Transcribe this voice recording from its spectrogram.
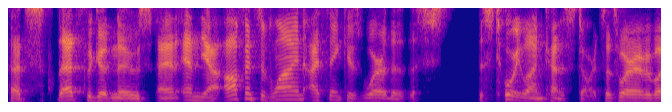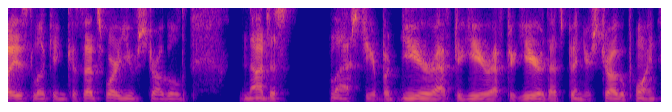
that's that's the good news. And and yeah, offensive line I think is where the the, the storyline kind of starts. That's where everybody's looking because that's where you've struggled, not just last year, but year after year after year. That's been your struggle point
